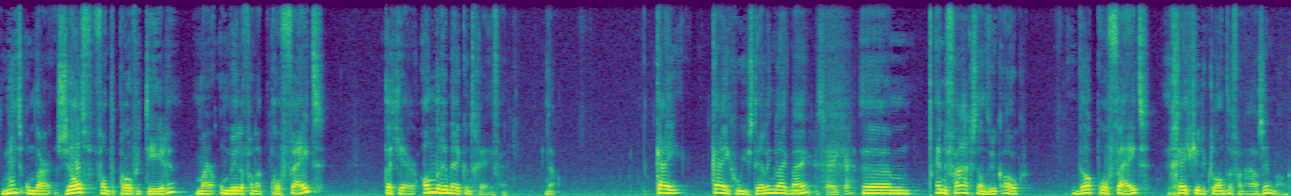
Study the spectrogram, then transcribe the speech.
Niet om daar zelf van te profiteren, maar omwille van het profijt dat je er anderen mee kunt geven. Kei, kei goede stelling lijkt mij. Zeker. Um, en de vraag is dan natuurlijk ook, welk profijt geef je de klanten van ASM Bank?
